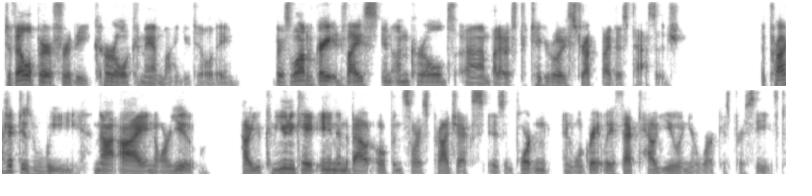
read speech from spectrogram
developer for the curl command line utility. There's a lot of great advice in Uncurled, um, but I was particularly struck by this passage. The project is we, not I nor you. How you communicate in and about open source projects is important and will greatly affect how you and your work is perceived.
